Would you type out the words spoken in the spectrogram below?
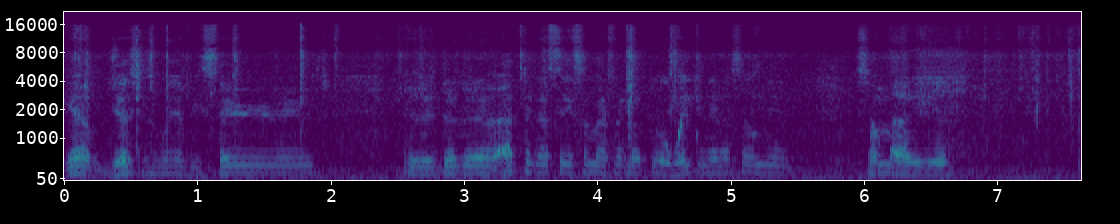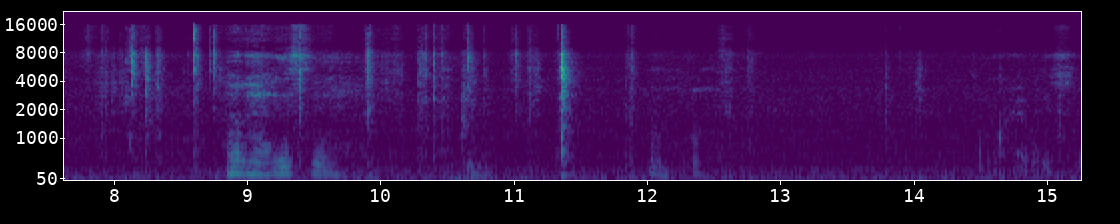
Yep, justice will be served. I think I said somebody's gonna go through awakening or something. Somebody. Uh... Okay, let's see. Okay, let's see.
